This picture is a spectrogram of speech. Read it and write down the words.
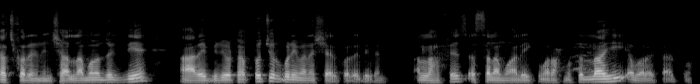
কাজ করেন ইনশাআল্লাহ মনোযোগ দিয়ে। আর এই ভিডিওটা প্রচুর পরিমাণে শেয়ার করে দিবেন। আল্লাহ হাফেজ। আসসালামু আলাইকুম রহমতুল্লাহি বারাকাতুহু।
